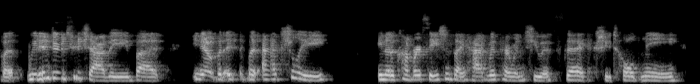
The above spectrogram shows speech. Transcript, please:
But we didn't do too shabby. But you know, but it, but actually, you know, the conversations I had with her when she was sick, she told me,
